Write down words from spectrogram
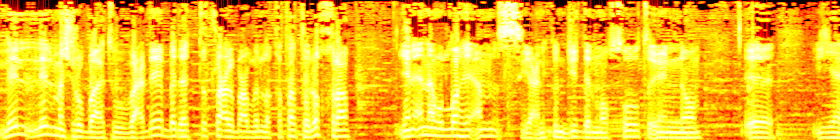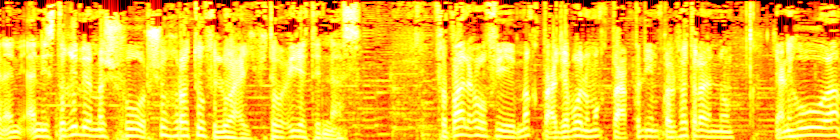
للمشروبات. وبعدين بدأت تطلع له بعض اللقطات الأخرى. يعني أنا والله أمس يعني كنت جدا مبسوط إنه آه، يعني أن يستغل المشهور شهرته في الوعي في توعية الناس. فطالعوا في مقطع جابوا له مقطع قديم قبل فترة إنه يعني هو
